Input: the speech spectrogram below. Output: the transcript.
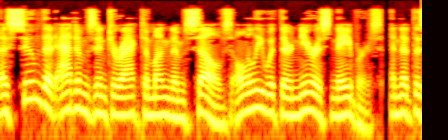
Assume that atoms interact among themselves only with their nearest neighbors, and that the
